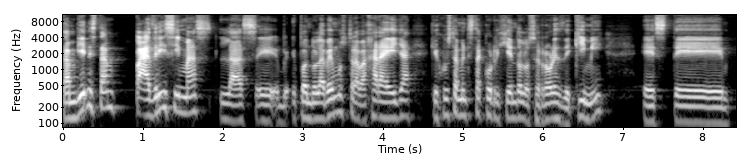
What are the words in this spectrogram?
También están padrísimas las, eh, cuando la vemos trabajar a ella, que justamente está corrigiendo los errores de Kimi. Este,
